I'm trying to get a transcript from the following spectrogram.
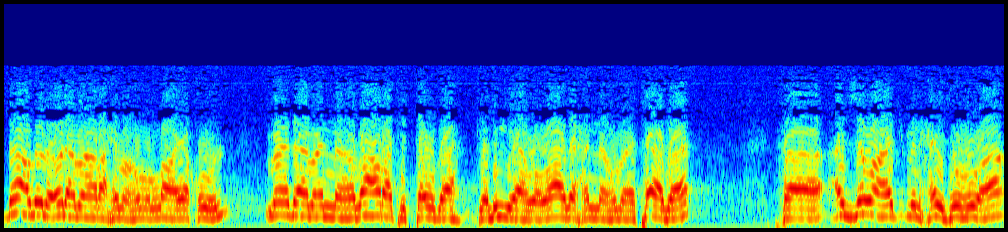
بعض العلماء رحمهم الله يقول ما دام أنها ظهرت التوبة جلية وواضح أنهما تابا فالزواج من حيث هو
